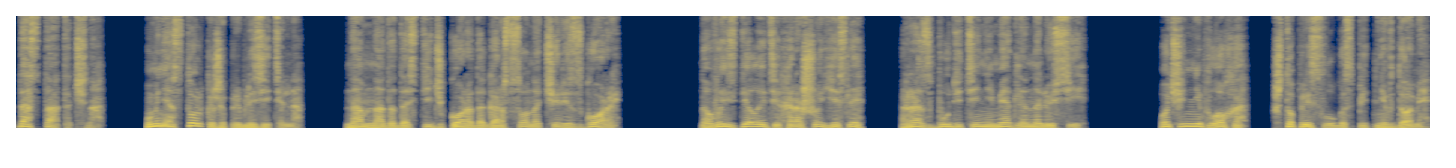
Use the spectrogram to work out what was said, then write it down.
Достаточно. У меня столько же приблизительно. Нам надо достичь города Гарсона через горы. Но вы сделаете хорошо, если разбудите немедленно Люси. Очень неплохо, что прислуга спит не в доме.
